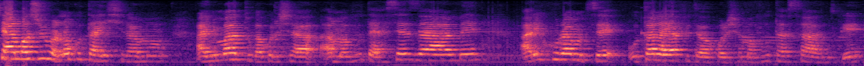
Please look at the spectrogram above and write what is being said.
cyangwa se ushobora no kutayishyiramo. Hanyuma tugakoresha amavuta ya sezame ariko uramutse utanayafite wakoresha amavuta asanzwe.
